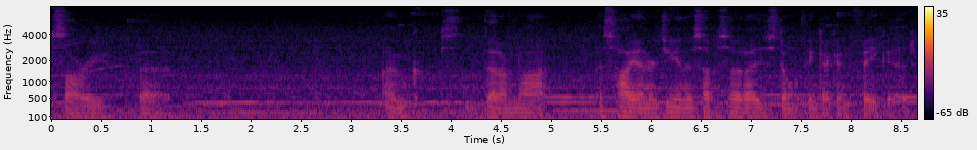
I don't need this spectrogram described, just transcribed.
I'm sorry that I'm that I'm not as high energy in this episode. I just don't think I can fake it.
